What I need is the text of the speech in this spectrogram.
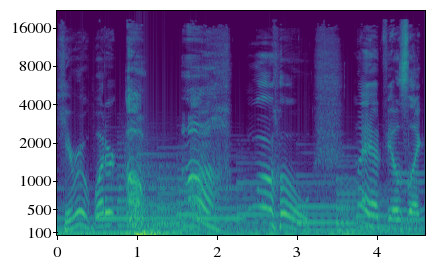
Hera, what are. Oh! Oh! Whoa! My head feels like.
